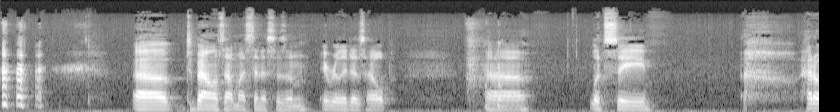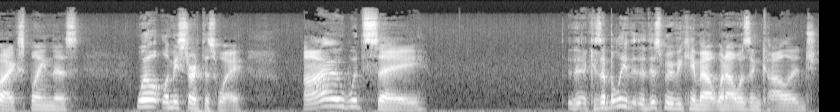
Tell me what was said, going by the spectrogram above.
uh, to balance out my cynicism, it really does help. Uh, let's see. How do I explain this? Well, let me start this way. I would say because I believe that this movie came out when I was in college,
